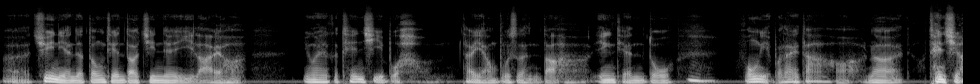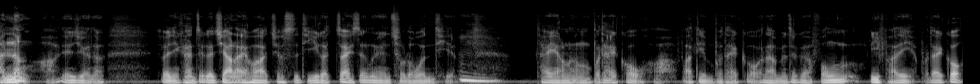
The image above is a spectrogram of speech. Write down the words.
呃，去年的冬天到今年以来哈，因为这个天气不好，太阳不是很大，阴天多，嗯，风也不太大哈，那天气很冷啊，天气很冷。所以你看，这个加来的话，就是第一个再生能源出了问题了，嗯。太阳能不太够啊，发电不太够，那么这个风力发电也不太够。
